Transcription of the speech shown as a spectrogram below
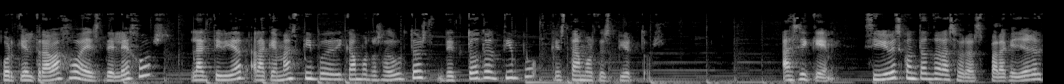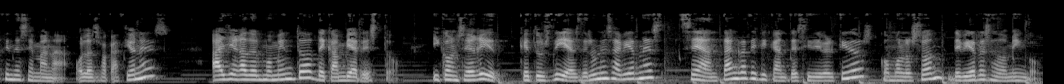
porque el trabajo es de lejos la actividad a la que más tiempo dedicamos los adultos de todo el tiempo que estamos despiertos. Así que, si vives contando las horas para que llegue el fin de semana o las vacaciones, ha llegado el momento de cambiar esto y conseguir que tus días de lunes a viernes sean tan gratificantes y divertidos como lo son de viernes a domingo.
